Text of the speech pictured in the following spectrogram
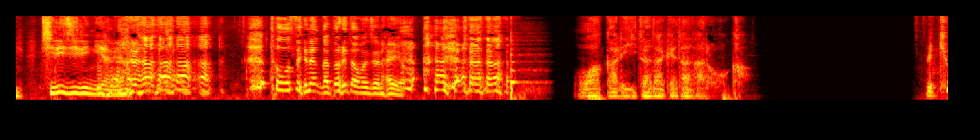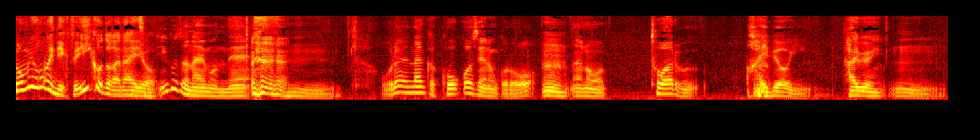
チリチリにやる。統制なんか取れたもんじゃないよ。お分かりいただけただろうか。興味本位でいくといいことがないよ。いいことないもんね。うん。俺なんか高校生の頃、うんあの、とある廃病院、廃病院。うん。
